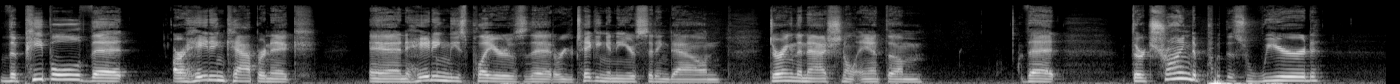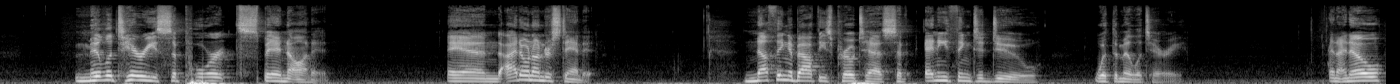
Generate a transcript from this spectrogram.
the people that are hating Kaepernick and hating these players that, or you're taking a knee or sitting down during the national anthem, that they're trying to put this weird military support spin on it. And I don't understand it. Nothing about these protests have anything to do with the military. And I know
